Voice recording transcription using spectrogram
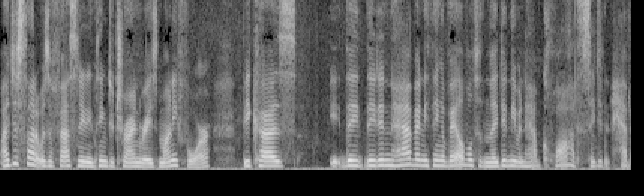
I just thought it was a fascinating thing to try and raise money for because they they didn't have anything available to them. They didn't even have cloths. They didn't have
